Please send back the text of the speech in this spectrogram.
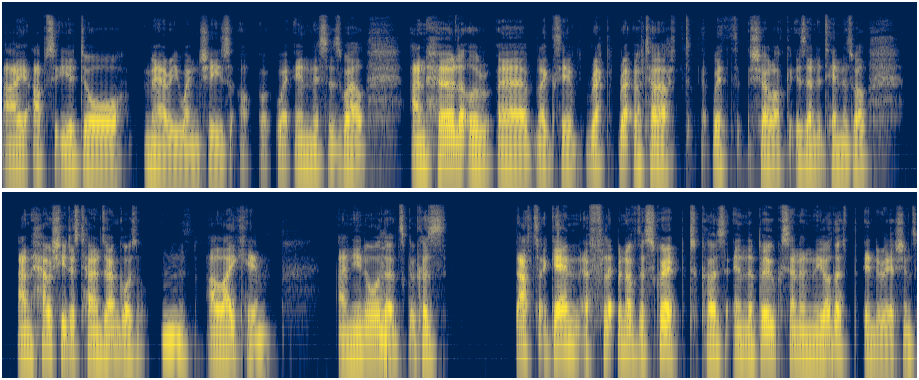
I absolutely adore Mary when she's uh, in this as well, and her little uh like say rep- repertoire with Sherlock is entertaining as well, and how she just turns around and goes, mm, "I like him," and you know that's because that's again a flipping of the script because in the books and in the other iterations,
